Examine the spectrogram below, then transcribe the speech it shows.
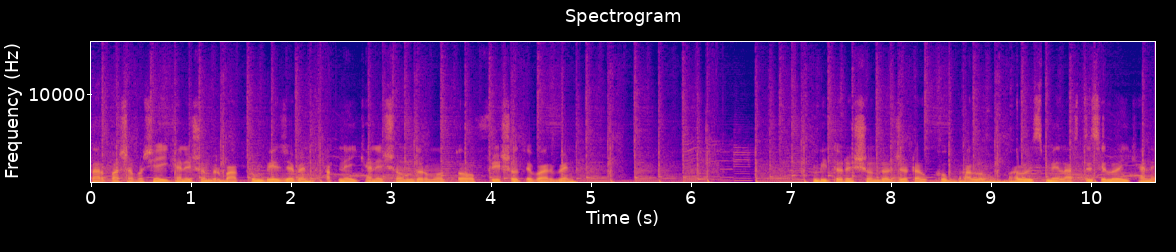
তার পাশাপাশি এইখানে সুন্দর বাথরুম পেয়ে যাবেন। আপনি এইখানে সুন্দর মতো ফ্রেশ হতে পারবেন। ভিতরের সৌন্দর্যটাও খুব ভালো ভালো স্মেল আসতেছিল এইখানে।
